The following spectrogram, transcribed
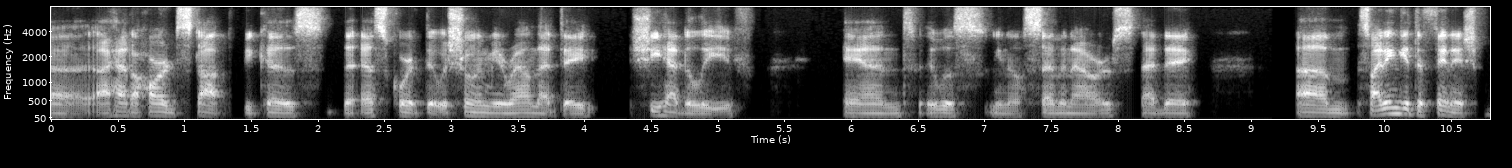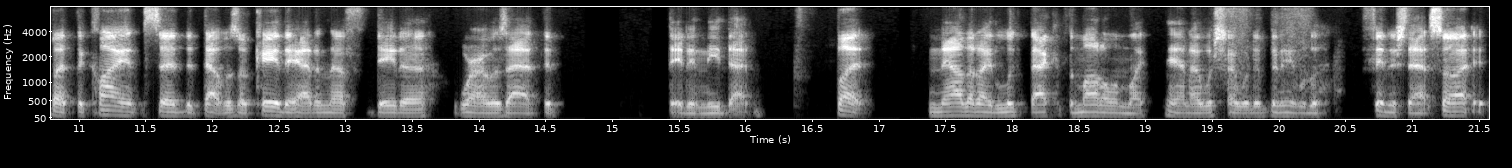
uh, I had a hard stop because the escort that was showing me around that day, she had to leave, and it was you know seven hours that day. Um, so I didn't get to finish, but the client said that that was okay. They had enough data where I was at that they didn't need that. But now that I look back at the model, I'm like, man, I wish I would have been able to finish that. So I, at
